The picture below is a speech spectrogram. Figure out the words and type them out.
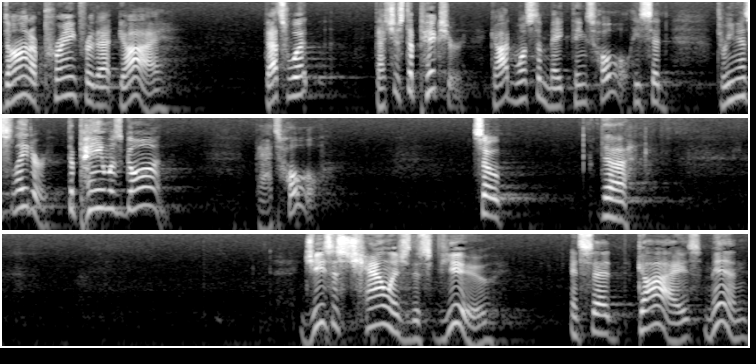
Donna praying for that guy, that's what, that's just a picture. God wants to make things whole. He said, three minutes later, the pain was gone. That's whole. So, the Jesus challenged this view and said, Guys, men,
